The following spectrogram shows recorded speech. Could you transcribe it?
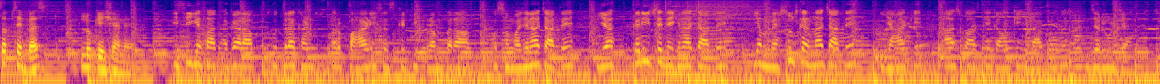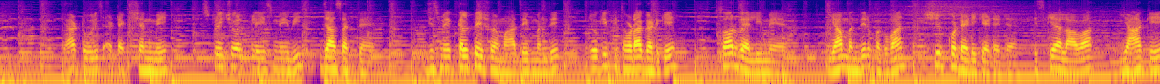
सबसे बेस्ट लोकेशन है। इसी के साथ अगर आप उत्तराखंड और पहाड़ी संस्कृति परंपरा को समझना चाहते हैं, या करीब से देखना चाहते हैं, या महसूस करना चाहते हैं, यहाँ के आसपास के गाँव के इलाकों में ज़रूर जाएँ। यहाँ टूरिस्ट अट्रैक्शन में स्पिरिचुअल प्लेस में भी जा सकते हैं, जिसमें कल्पेश्वर महादेव मंदिर, जो कि पिथौरागढ़ के सौर वैली में है। यह मंदिर भगवान शिव को डेडिकेटेड है। इसके अलावा यहाँ के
